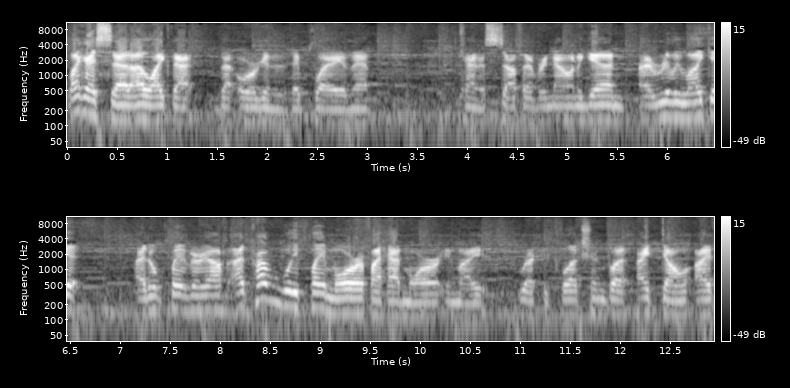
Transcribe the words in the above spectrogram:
like I said, I like that that organ that they play and that kind of stuff every now and again. I really like it. I don't play it very often. I'd probably play more if I had more in my record collection, but I don't. I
